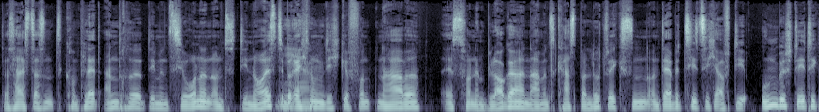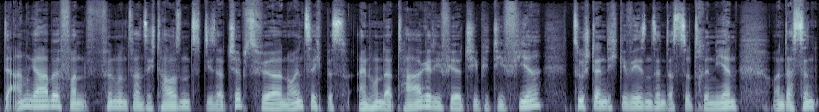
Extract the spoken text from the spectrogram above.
Das heißt, das sind komplett andere Dimensionen. Und die neueste Berechnung, yeah. die ich gefunden habe, ist von einem Blogger namens Caspar Ludwigsen und der bezieht sich auf die unbestätigte Angabe von 25.000 dieser Chips für 90 bis 100 Tage, die für GPT-4 zuständig gewesen sind, das zu trainieren. Und das sind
